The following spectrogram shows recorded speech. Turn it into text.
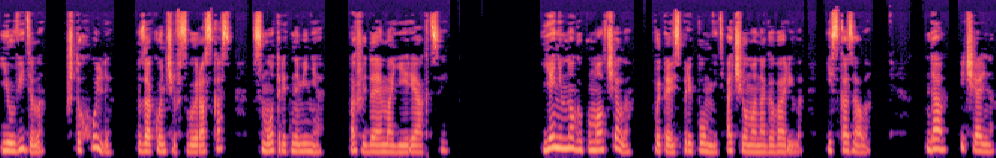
и увидела, что Холли, закончив свой рассказ, смотрит на меня, ожидая моей реакции. Я немного помолчала, пытаясь припомнить, о чем она говорила, и сказала: "Да, печально.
